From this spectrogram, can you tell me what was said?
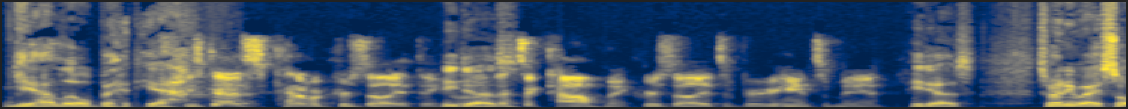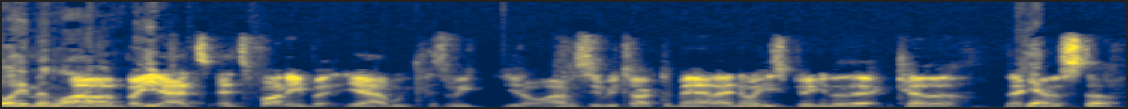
yeah, a little bit. Yeah, He's got kind of a Chris Elliott thing. He does. That's a compliment. Chris Elliott's a very handsome man. he does. So anyway, I saw him in line. Uh, but He- yeah, it's it's funny. But yeah, because we, you know, obviously we talked to Matt. I know he's big into that kind of that kind of stuff.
